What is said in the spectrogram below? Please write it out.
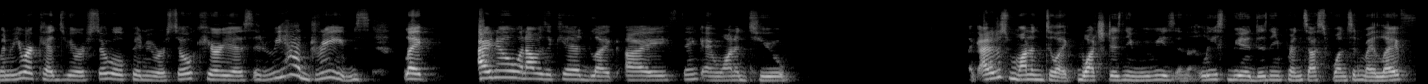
when we were kids we were so open we were so curious and we had dreams like i know when i was a kid like i think i wanted to like I just wanted to like watch Disney movies and at least be a Disney princess once in my life.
